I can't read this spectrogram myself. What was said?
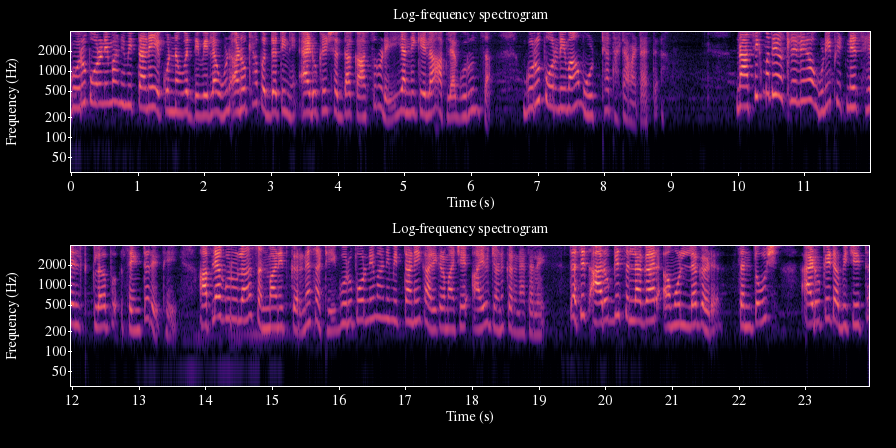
गुरुपौर्णिमा निमित्ताने एकोणनव्वद दिवे लावून अनोख्या पद्धतीने ॲडव्होकेट श्रद्धा कासुर्डे यांनी केला आपल्या गुरूंचा. गुरुपौर्णिमा मोठ्या थाटामाटात नाशिकमध्ये असलेल्या उणी फिटनेस हेल्थ क्लब सेंटर येथे आपल्या गुरुला सन्मानित करण्यासाठी गुरुपौर्णिमा निमित्ताने कार्यक्रमाचे आयोजन करण्यात आले. तसेच आरोग्य सल्लागार अमोल लगड संतोष ॲडव्होकेट अभिजित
